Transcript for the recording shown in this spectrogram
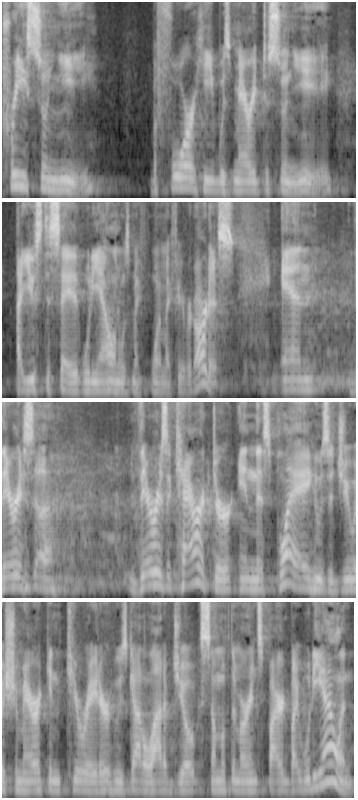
pre Soon-Yi, before he was married to Soon-Yi, I used to say that Woody Allen was my, one of my favorite artists. And there is a there is a character in this play who's a Jewish American curator who's got a lot of jokes. Some of them are inspired by Woody Allen.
